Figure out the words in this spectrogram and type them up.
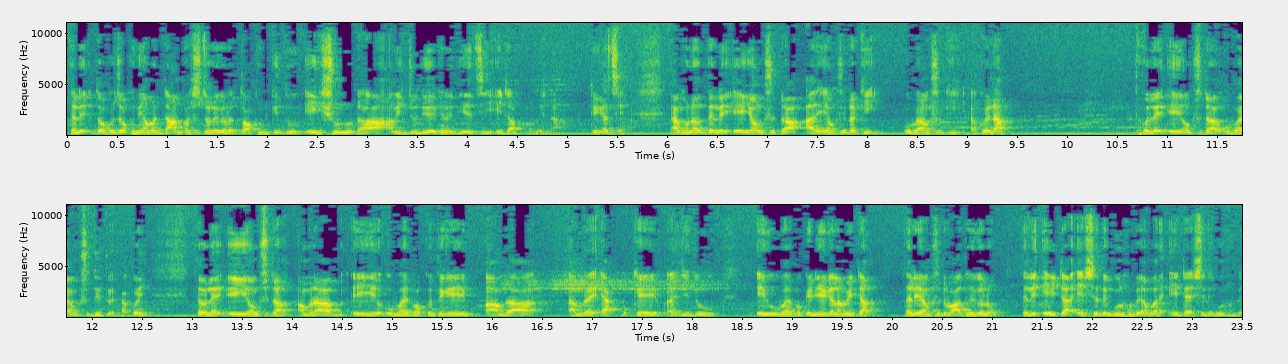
তাহলে তখন যখনই আমার ডান পাশে চলে গেল, তখন কিন্তু এই শূন্যটা আমি যদিও এখানে দিয়েছি, এটা হবে না। ঠিক আছে? এখন তাহলে এই অংশটা আর এই অংশটা কি? উভয় অংশ কি? একই না? তাহলে এই অংশটা উভয় অংশ যেহেতু একই, তাহলে এই অংশটা আমরা এই উভয় পক্ষ থেকে আমরা আমরা এক পক্ষে যেহেতু এই উভয় পক্ষে নিয়ে গেলাম এইটা, তাহলে এই অংশটা বাদ হয়ে গেল। তাহলে এইটা এর সাথে গুণ হবে, আবার এইটা এর সাথে গুণ হবে।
